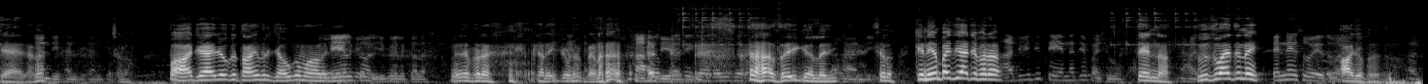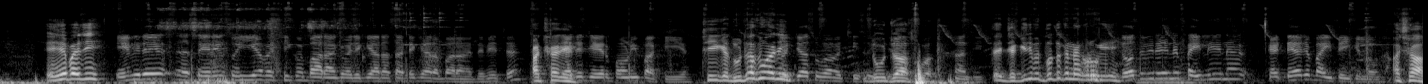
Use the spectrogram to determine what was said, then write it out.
ਜਾਇਜ਼ ਹੈ ਨਾ। ਹਾਂਜੀ ਹਾਂਜੀ ਹਾਂਜੀ। ਚਲੋ ਭਾਅ ਜਾਇਜ਼ ਹੋਊਗਾ ਤਾਂ ਹੀ ਫਿਰ ਜਾਊਗਾ ਮਾਲ ਜੀ। ਬਿਲਕੁਲ ਜੀ ਬਿਲਕੁਲ। ਇਹਨੇ ਫਿਰ ਘਰੇ ਚੋਣਾ ਪੈਣਾ। ਹਾਂਜੀ ਹਾਂਜੀ। ਹਾਂ ਸਹੀ ਗੱਲ ਹੈ ਜੀ। ਚਲੋ ਕਿੰਨੇ ਭਾਈ ਜੀ ਅੱਜ ਫਿਰ? ਅੱਜ ਵੀ ਜੀ ਤਿੰਨ ਜੇ ਪਸ਼ੂ। ਤਿੰਨ ਸੂਈ ਸਵਾਏ ਤੇ ਨਹੀਂ? ਤਿੰਨੇ ਸੋਏ ਸੋਏ ਆ ਜਾਓ ਫਿਰ ਇੱਧਰ। ਇਹ ਭਾਈ ਜੀ? ਇਹ ਵੀਰੇ ਅ, ਸਵੇਰੇ ਸੋਈ ਆ ਬੱਚੀ ਕੋਈ 12 ਕੁ ਵਜੇ 11 12:30 12 ਵਜੇ ਦੇ ਵਿੱਚ। ਅੱਛਾ ਜੀ। ਅਜੇ ਜੇਰ ਪਾਉਣੀ ਬਾਕੀ ਆ। ਠੀਕ ਹੈ ਦੂਜਾ ਸੂਆ ਜੀ? ਦੂਜਾ ਸੂਆ ਬੱਚੀ ਸੋਈ ਦੂਜਾ ਸੂਆ। ਹਾਂਜੀ। ਤੇ ਜੱਗੀ ਜੀ ਫਿਰ ਦੁੱਧ ਕਿੰਨਾ ਕਰੋਗੀ ਦੁੱਧ ਵੀਰੇ ਇਹਨੇ ਪਹਿਲੇ ਇਹਨੇ ਕੱਢਿਆ ਜੇ 22 23 ਕਿਲੋ। ਅੱਛਾ।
